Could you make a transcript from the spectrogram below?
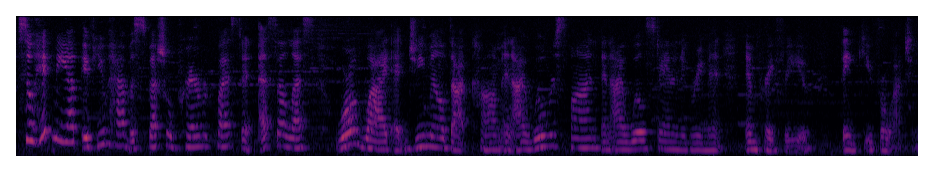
So hit me up if you have a special prayer request at slsworldwide at gmail.com and I will respond and I will stand in agreement and pray for you. Thank you for watching.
